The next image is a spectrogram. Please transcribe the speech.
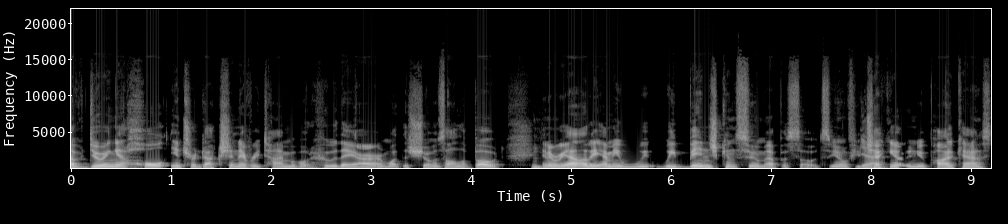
of doing a whole introduction every time about who they are and what the show is all about. Mm-hmm. And in mm-hmm. reality, I mean, we we binge consume episodes. You know, if you're yeah. checking out a new podcast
